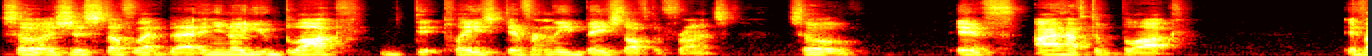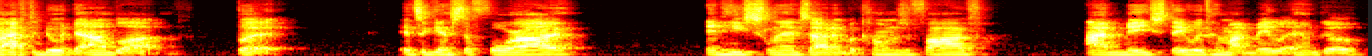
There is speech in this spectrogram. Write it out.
So it's just stuff like that. And you know, you block di- plays differently based off the fronts. So if I have to block, if I have to do a down block, but it's against a four eye and he slants out and becomes a five, I may stay with him. I may let him go.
